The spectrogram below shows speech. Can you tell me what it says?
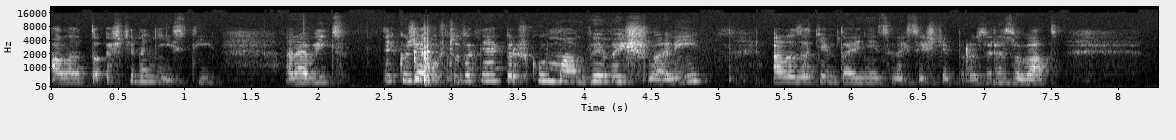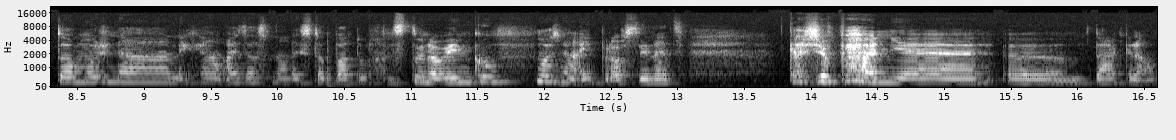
ale to ještě není jistý. A navíc, jakože už to tak nějak trošku mám vymyšlený, ale zatím tady nic nechci ještě prozrazovat. To možná nechám až zas na listopad, tu novinku, možná i prosinec. Každopádně, um, tak no.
